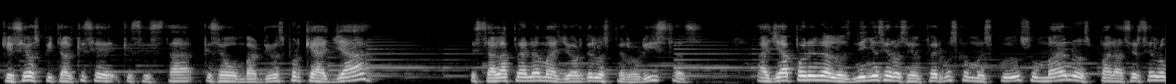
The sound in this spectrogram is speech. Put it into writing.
que ese hospital que se, que se, está, que se bombardeó es porque allá está la plana mayor de los terroristas. Allá ponen a los niños y a los enfermos como escudos humanos para hacérselo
